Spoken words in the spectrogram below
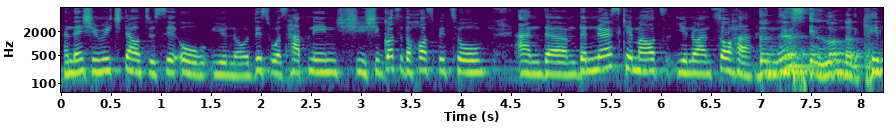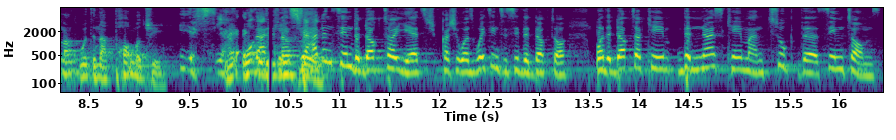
And then she reached out to say, oh, you know, this was happening. She, she got to the hospital and um, the nurse came out, you know, and saw her. The nurse in London came out with an apology. Yes, yeah, exactly. She hadn't seen the doctor yet because she was waiting to see the doctor. But the doctor came, the nurse came and took the symptoms.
